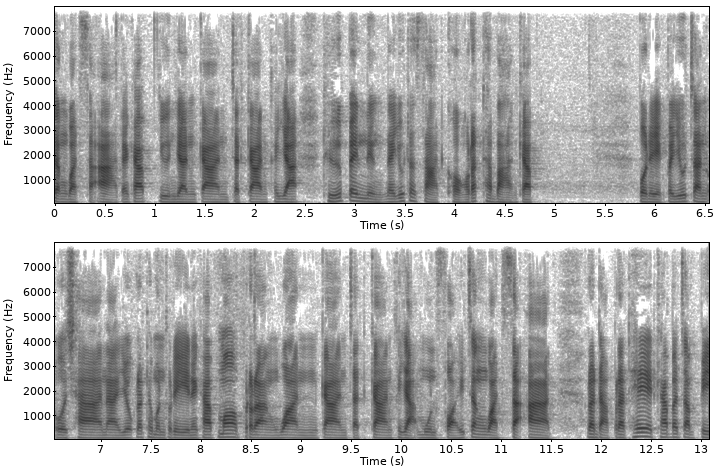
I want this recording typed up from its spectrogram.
จังหวัดสะอาดนะครับยืนยันการจัดการขยะถือเป็นหนึ่งในยุทธศาสตร์ของรัฐบาลครับ พลเอกประยุจันทร์โอชานายกรัฐมนตรีนะครับมอบรางวัลการจัดการขยะมูลฝอยจังหวัดสะอาด ระดับประเทศครับประจำปี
